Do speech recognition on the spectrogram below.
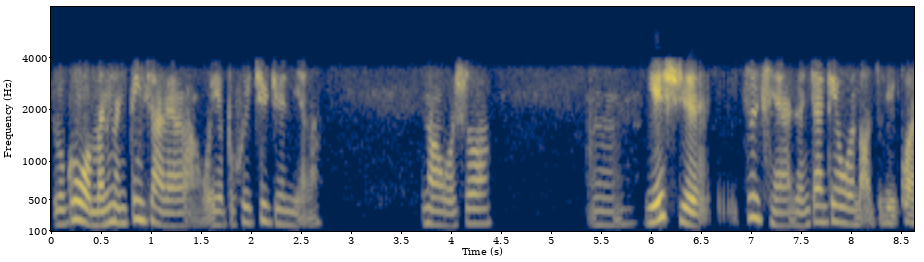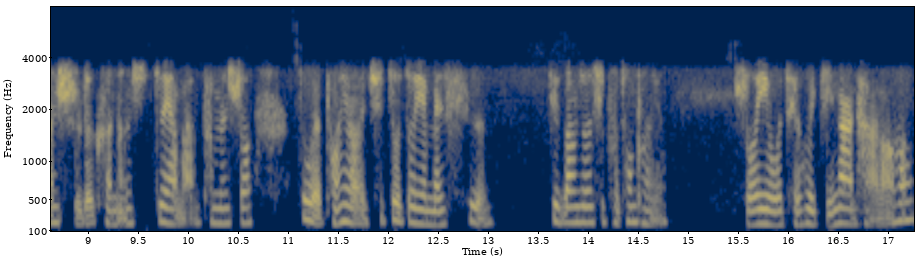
如果我们能定下来了，我也不会拒绝你了。那我说，嗯，也许之前人家给我脑子里灌输的可能是这样吧。他们说，作为朋友去做做也没事，就当做是普通朋友，所以我才会接纳他。然后，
